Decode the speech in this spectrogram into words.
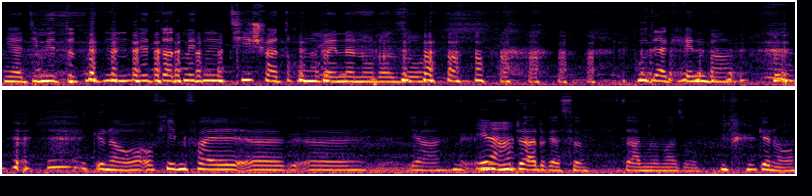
Ja, die wird dort mit, ein, wird dort mit einem T-Shirt rumrennen oder so. Gut erkennbar. Genau, auf jeden Fall äh, äh, ja, eine ja. gute Adresse, sagen wir mal so. Genau.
